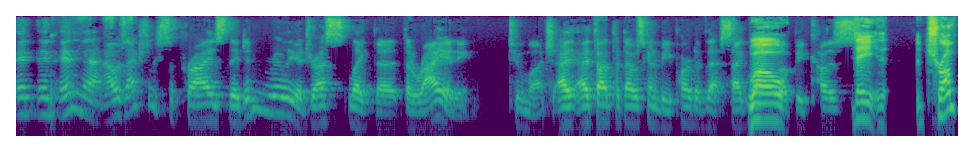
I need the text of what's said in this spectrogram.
and and in that, I was actually surprised they didn't really address like the the rioting too much. I, I thought that that was going to be part of that segment. Well, because they Trump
